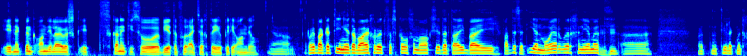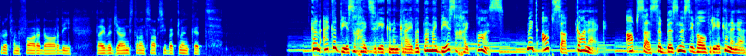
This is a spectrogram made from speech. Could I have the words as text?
en ek dink aandeelhouers het kan net hierso beter vooruitsigte hê op hierdie aandeel. Ja, Roy Bagatini het 'n baie groot verskil gemaak sedert hy by wat is dit, een mooier oorgeneem het. Mm -hmm. Uh wat natuurlik met groot vanvare daardie David Jones transaksie beklink het. Kan ek 'n besigheidsrekening kry wat by my besigheid pas? Met Absa kan ek. Absa se Business Evolve rekeninge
